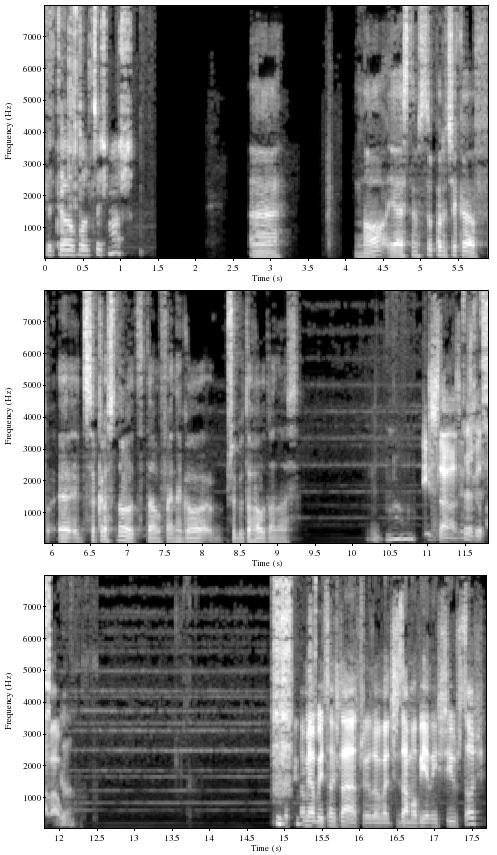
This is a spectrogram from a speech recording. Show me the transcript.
Ty, Teobol, coś masz? E, no, ja jestem super ciekaw, e, co Krasnolud tam fajnego przygotował dla nas. No, Nic dla nas nie przygotował. To miał być coś dla nas przygotować. Zamówiliście już coś?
